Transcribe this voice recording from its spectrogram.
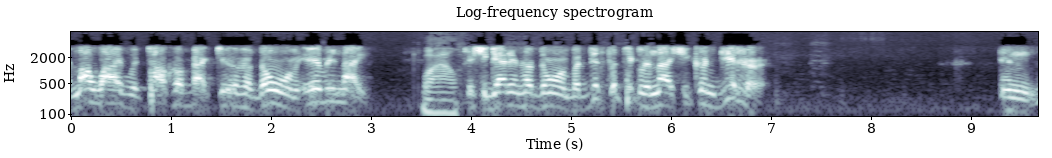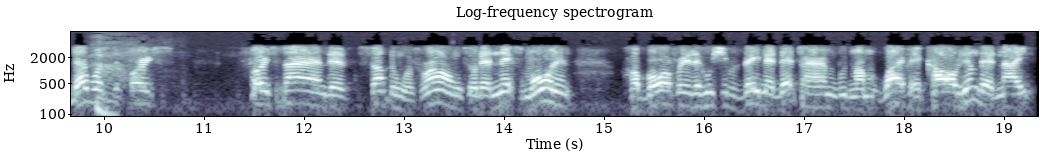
And my wife would talk her back to her dorm every night wow. till she got in her dorm. But this particular night, she couldn't get her, and that was the first first sign that something was wrong. So that next morning, her boyfriend, who she was dating at that time, my wife had called him that night,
